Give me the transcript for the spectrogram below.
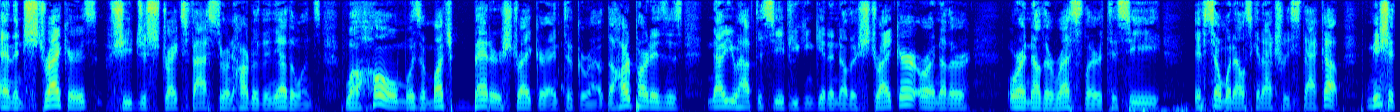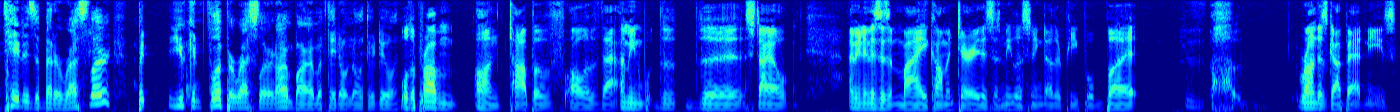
and then strikers, she just strikes faster and harder than the other ones. While Holm was a much better striker and took her out. The hard part is, is now you have to see if you can get another striker or another or another wrestler to see if someone else can actually stack up. Miesha Tate is a better wrestler, but you can flip a wrestler and armbar them if they don't know what they're doing. Well, the problem on top of all of that, I mean, the the style. I mean, and this isn't my commentary. This is me listening to other people. But Ronda's got bad knees,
